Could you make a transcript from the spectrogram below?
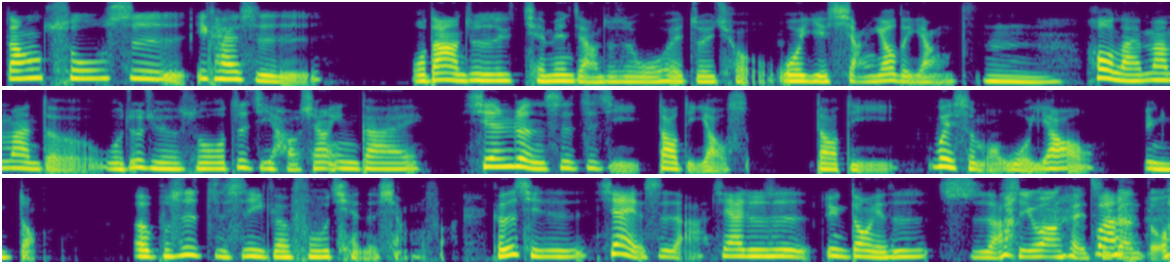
当初是一开始。我当然就是前面讲，就是我会追求我也想要的样子。嗯，后来慢慢的，我就觉得说自己好像应该先认识自己到底要什么，到底为什么我要运动。而不是只是一个肤浅的想法，可是其实现在也是啊，现在就是运动也是吃啊，希望可以吃 更多，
